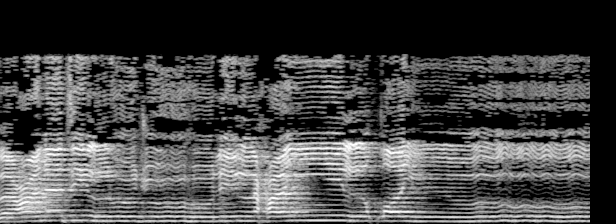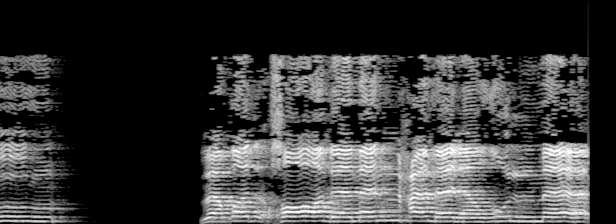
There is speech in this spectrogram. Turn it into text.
وعنت الوجوه للحي القيوم. وقد خاب من حمل ظلما.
